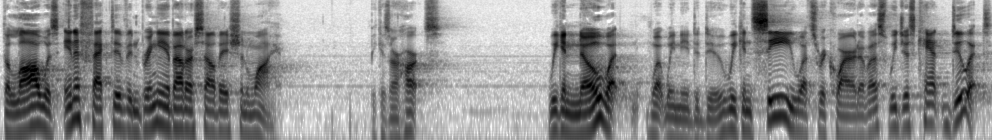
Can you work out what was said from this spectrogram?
The law was ineffective in bringing about our salvation. Why? Because our hearts. We can know what, what we need to do, we can see what's required of us, we just can't do it.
